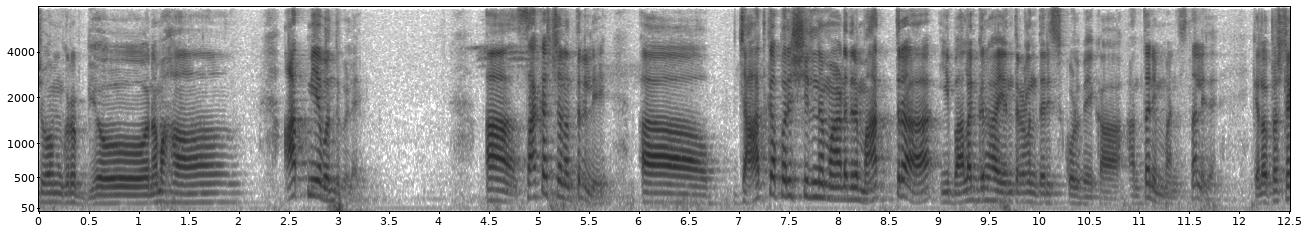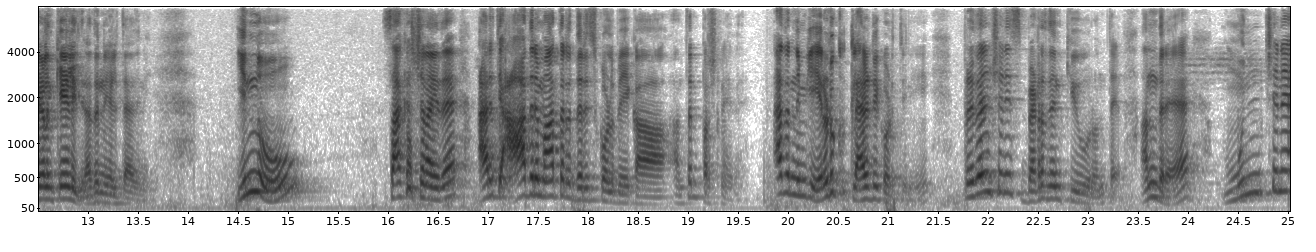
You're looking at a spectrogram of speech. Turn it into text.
ಶಿವಂ ಗುರುಭ್ಯೋ ನಮಃ. ಆತ್ಮೀಯ ಬಂಧುಗಳೇ ಸಾಕಷ್ಟು ಜನ ಹತ್ರಲ್ಲಿ ಜಾತಕ ಪರಿಶೀಲನೆ ಮಾಡಿದ್ರೆ ಮಾತ್ರ ಈ ಬಾಲಗ್ರಹ ಯಂತ್ರಗಳನ್ನು ಧರಿಸಿಕೊಳ್ಬೇಕಾ ಅಂತ ನಿಮ್ಮ ಮನಸ್ಸಿನಲ್ಲಿದೆ. ಕೆಲವು ಪ್ರಶ್ನೆಗಳನ್ನು ಕೇಳಿದ್ರಿ ಅದನ್ನು ಹೇಳ್ತಾ ಇದ್ದೀನಿ. ಇನ್ನೂ ಸಾಕಷ್ಟು ಜನ ಇದೆ, ಆ ರೀತಿ ಆದರೆ ಮಾತ್ರ ಧರಿಸ್ಕೊಳ್ಬೇಕಾ ಅಂತ ಪ್ರಶ್ನೆ ಇದೆ. ಆದರೆ ನಿಮಗೆ ಎರಡಕ್ಕೂ ಕ್ಲಾರಿಟಿ ಕೊಡ್ತೀನಿ. Prevention is better then cure ಅಂತ. ಅಂದರೆ ಮುಂಚೆನೇ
